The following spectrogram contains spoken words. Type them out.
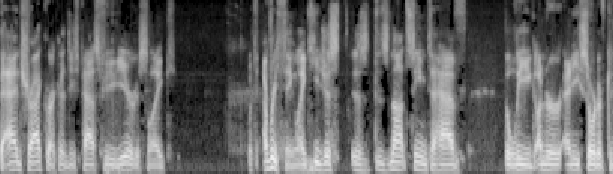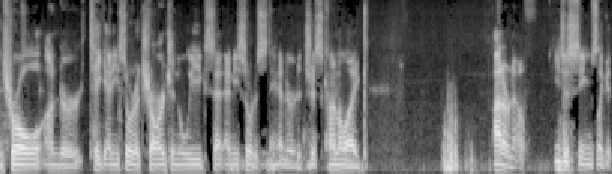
bad track record these past few years, like with everything. Like he just is does not seem to have the league under any sort of control, under take any sort of charge in the league, set any sort of standard. It's just kind of like I don't know. He just seems like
